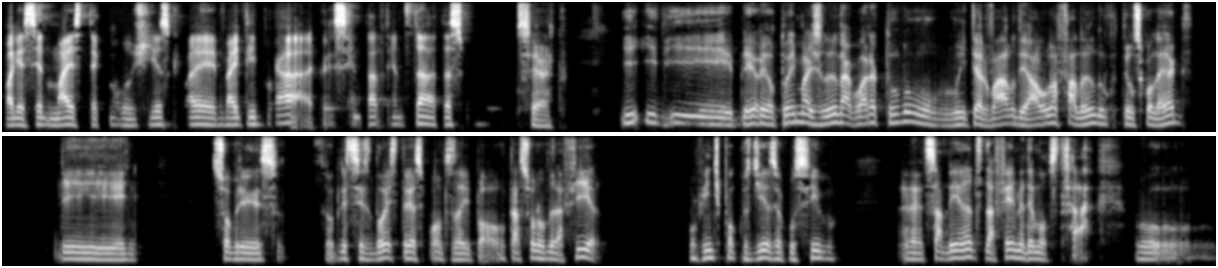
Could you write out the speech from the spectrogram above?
aparecendo mais tecnologias que vai, vai vir para acrescentar dentro da, das. Certo. E, e, e eu estou imaginando agora tu no, no, intervalo de aula falando com teus colegas e sobre isso, sobre esses dois, três pontos aí, ultrassonografia, com 20 e poucos dias eu consigo é, saber antes da fêmea demonstrar o,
